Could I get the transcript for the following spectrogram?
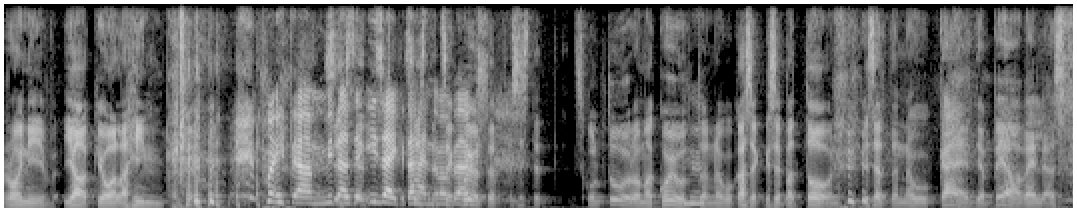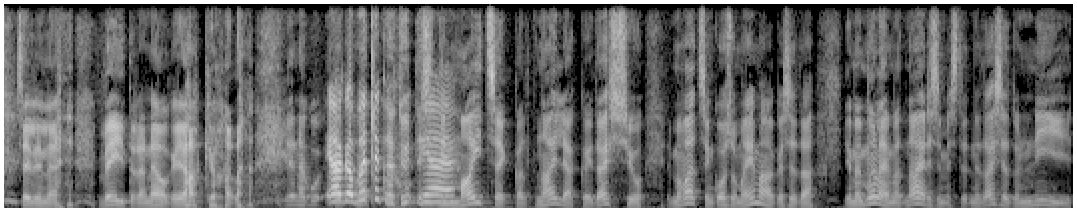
roniv Jaak Joala hing. ma ei tea, mida see isegi tähendama peaks. sest et skulptuur oma kujult mm -hmm. on nagu kasekese batoon ja sealt on nagu käed ja pea väljas, selline veidra näoga Jaak Joala ja nagu Jaa, aga mõtle, kui- Nad ütlesid jaa, nii maitsekalt naljakaid asju, et ma vaatasin koos oma emaga seda ja me mõlemad naersime, sest et need asjad on nii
